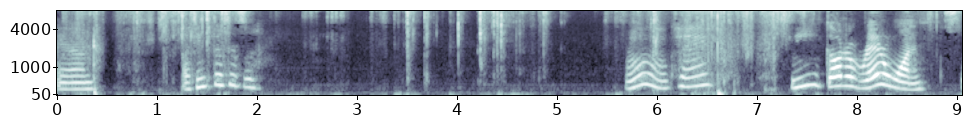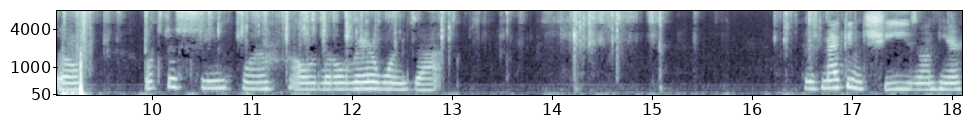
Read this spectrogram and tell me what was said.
And I think this is a. Oh, okay. We got a rare one. So let's just see where our little rare one's at. There's mac and cheese on here.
